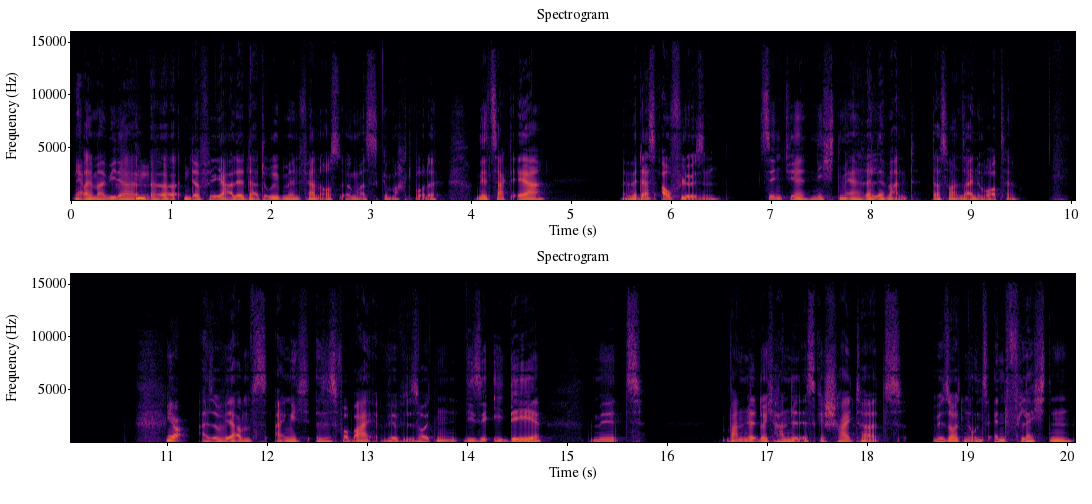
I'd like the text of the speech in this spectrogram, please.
Ja. Weil mal wieder äh, in der Filiale da drüben in Fernost irgendwas gemacht wurde. Und jetzt sagt er, wenn wir das auflösen, sind wir nicht mehr relevant. Das waren seine Worte. Ja. Also wir haben es eigentlich, es ist vorbei. Wir sollten diese Idee mit Wandel durch Handel ist gescheitert. Wir sollten uns entflechten.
